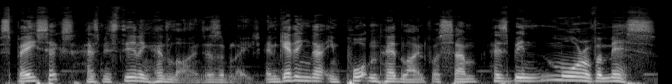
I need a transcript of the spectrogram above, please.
SpaceX has been stealing headlines as of late, and getting that important headline for some has been more of a miss.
